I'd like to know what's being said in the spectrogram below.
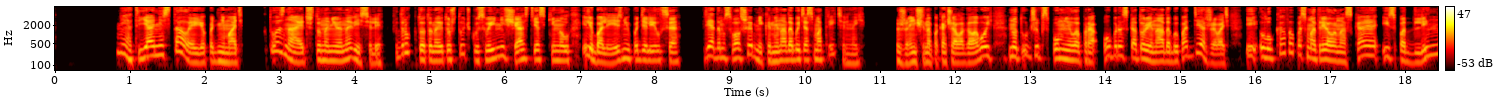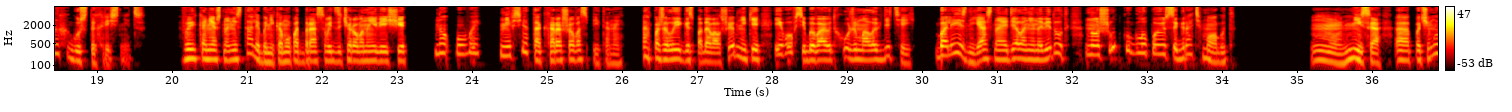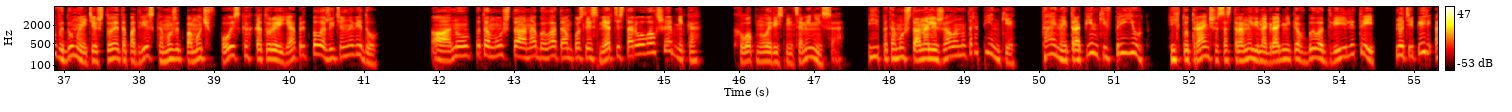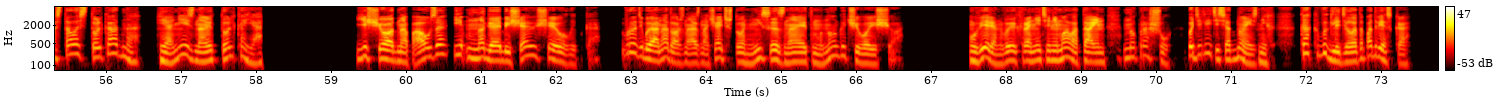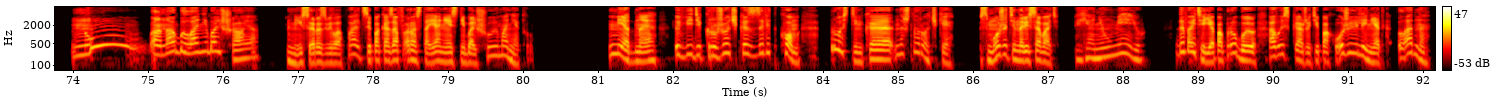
«Нет, я не стала ее поднимать. Кто знает, что на нее навесили. Вдруг кто-то на эту штучку свои несчастья скинул или болезнью поделился. Рядом с волшебниками надо быть осмотрительной». Женщина покачала головой, но тут же вспомнила про образ, который надо бы поддерживать, и лукаво посмотрела на Ская из-под длинных густых ресниц. «Вы, конечно, не стали бы никому подбрасывать зачарованные вещи, но, увы, не все так хорошо воспитаны, а пожилые господа волшебники и вовсе бывают хуже малых детей. Болезнь, ясное дело, не наведут, но шутку глупую сыграть могут. «М Ниса, а почему вы думаете, что эта подвеска может помочь в поисках, которые я предположительно веду?» «А, ну, потому что она была там после смерти старого волшебника», — хлопнула ресницами Ниса. «И потому что она лежала на тропинке, тайной тропинке в приют. Их тут раньше со стороны виноградников было две или три, но теперь осталась только одна, и о ней знаю только я. Еще одна пауза и многообещающая улыбка. Вроде бы она должна означать, что Ниса знает много чего еще. Уверен, вы храните немало тайн, но прошу, поделитесь одной из них. Как выглядела эта подвеска? Ну, она была небольшая. Ниса развела пальцы, показав расстояние с небольшую монету. Медная, в виде кружочка с завитком, простенькая, на шнурочке. Сможете нарисовать? Я не умею. Давайте я попробую, а вы скажете, похоже или нет, ладно?»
